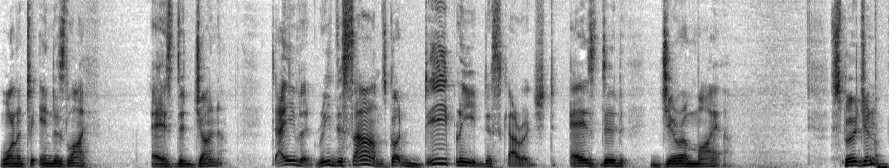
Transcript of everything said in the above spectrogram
wanted to end his life, as did Jonah. David, read the Psalms, got deeply discouraged, as did Jeremiah. Spurgeon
